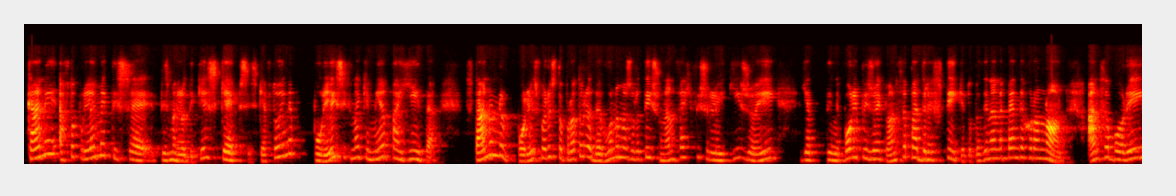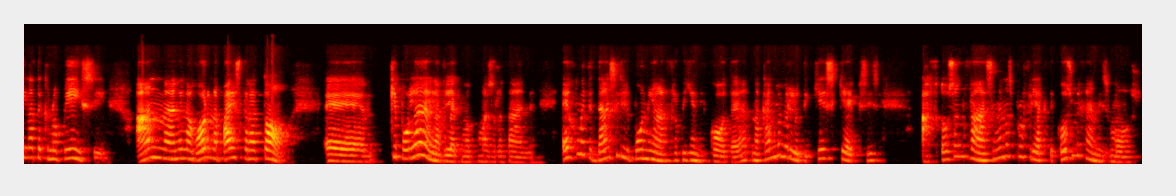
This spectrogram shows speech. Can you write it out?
κάνει αυτό που λέμε τις, ε, τις μελλοντικές σκέψεις. Και αυτό είναι πολύ συχνά και μία παγίδα. Φτάνουν πολλές φορές στο πρώτο ραντεβού να μας ρωτήσουν αν θα έχει φυσιολογική ζωή για την υπόλοιπη ζωή του, αν θα παντρευτεί και το παιδί να είναι πέντε χρονών, αν θα μπορεί να τεκνοποιήσει, αν, αν είναι αγόρι να πάει στρατό. Ε, και πολλά άλλα βλέπουμε που μας ρωτάνε. Έχουμε την τάση λοιπόν οι άνθρωποι γενικότερα να κάνουμε μελλοντικές σκέψεις. Αυτός σαν βάση είναι ένας προφυλακτικός μηχανισμός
